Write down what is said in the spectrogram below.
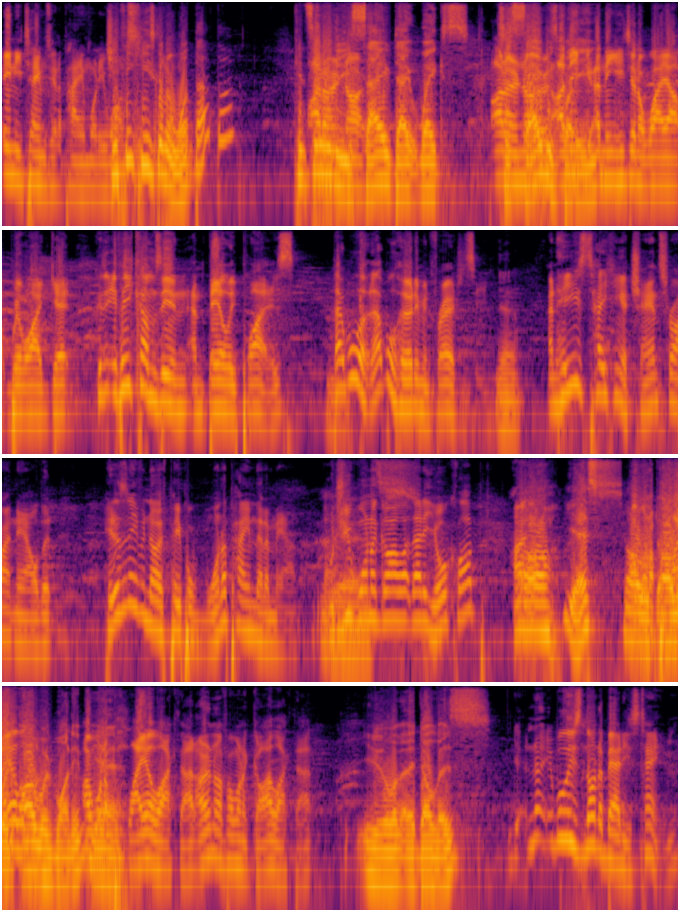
Any team's going to pay him what he wants. Do you think he's going to want that, though? Considering don't he know. saved eight weeks I to don't save know. his I body. think I think he's going to weigh up. Will I get? Because if he comes in and barely plays, that hmm. will that will hurt him in free agency. yeah. And he's taking a chance right now that he doesn't even know if people want to pay him that amount. No. would you want a guy like that at your club? oh, yes. I, I would, I, would, like- I would want him. I want yeah. a player like that. I don't know if I want a guy like that. You're all about the dollars. No, well, he's not about his team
